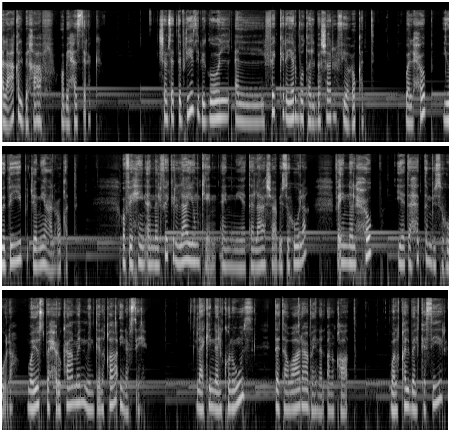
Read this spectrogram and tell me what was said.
العقل بخاف وبيحذرك. شمس التبريزي بيقول الفكر يربط البشر في عقد والحب يذيب جميع العقد. وفي حين أن الفكر لا يمكن أن يتلاشى بسهولة فإن الحب يتهدم بسهولة ويصبح ركاما من تلقاء نفسه. لكن الكنوز تتوارى بين الأنقاض والقلب الكثير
